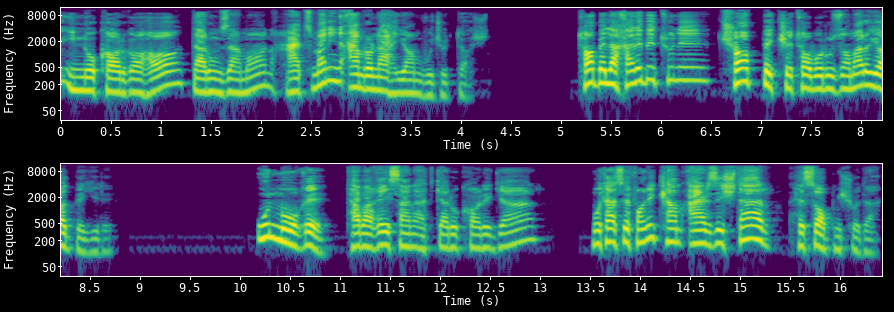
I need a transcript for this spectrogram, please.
این نوع کارگاه ها در اون زمان حتما این امر و نهیان وجود داشت. تا بالاخره بتونه چاپ کتاب و روزنامه رو یاد بگیره. اون موقع طبقه صنعتگر و کارگر متاسفانه کم ارزشتر حساب می شدن.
